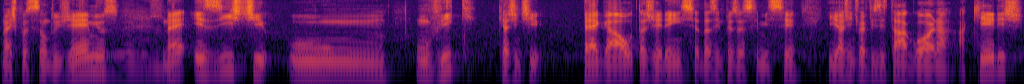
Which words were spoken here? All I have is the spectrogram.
na exposição dos Gêmeos. Né? Existe um, um VIC, que a gente pega a alta gerência das empresas SMC e a gente vai visitar agora a Queires,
